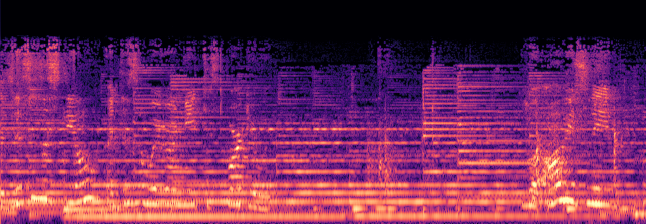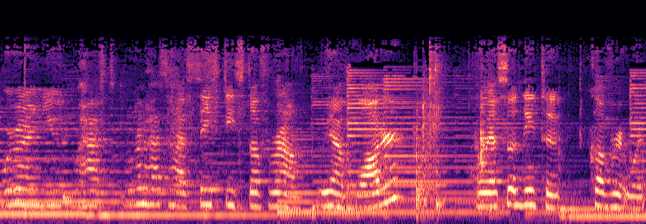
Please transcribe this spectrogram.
is this is a steel, and this is what we're gonna need to spark it with. But obviously, we're gonna use have to, we're gonna have to have safety stuff around. We have water, and we have something to cover it with.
